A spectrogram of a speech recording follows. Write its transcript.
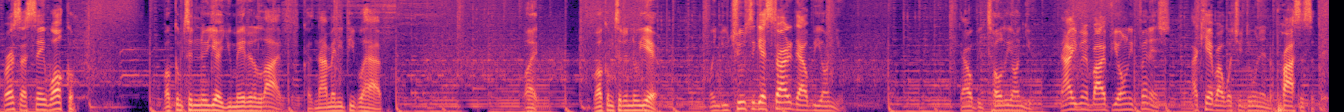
first I say welcome. Welcome to the new year. You made it alive because not many people have. But welcome to the new year. When you choose to get started, that will be on you. That will be totally on you. Not even about if you only finish. I care about what you're doing in the process of it.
